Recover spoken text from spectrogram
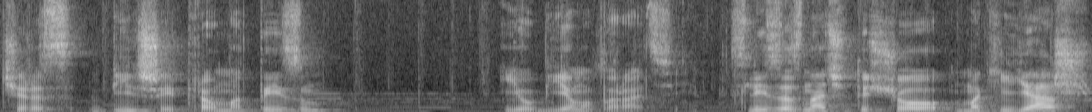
через більший травматизм і об'єм операції. Слід зазначити, що макіяж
